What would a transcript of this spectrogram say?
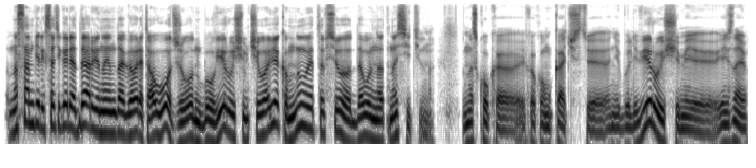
На самом деле, кстати говоря, Дарвина иногда говорят, а вот же он был верующим человеком, но это все довольно относительно. Насколько и в каком качестве они были верующими, я не знаю,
